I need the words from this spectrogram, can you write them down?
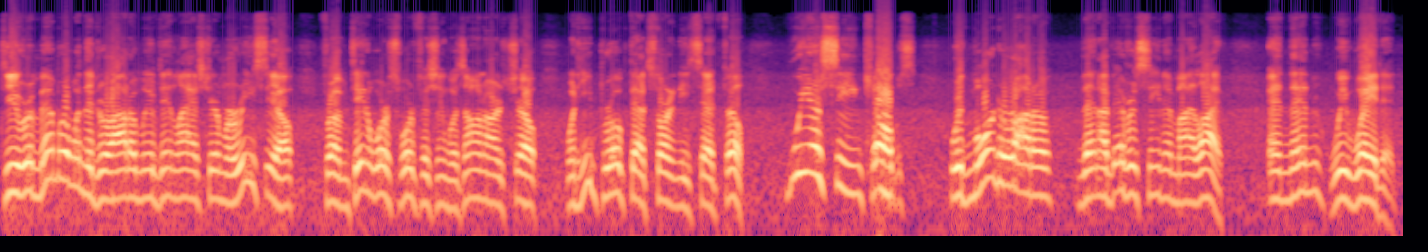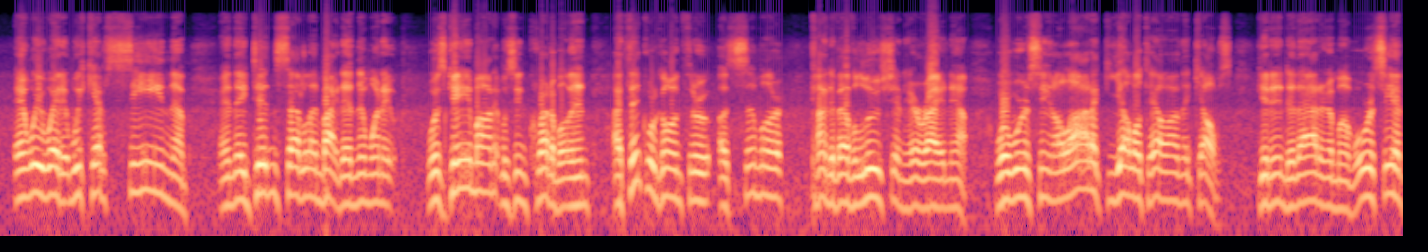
Do you remember when the Dorado moved in last year? Mauricio from Dana Wharf Sport Fishing was on our show when he broke that story and he said, Phil, we are seeing kelps with more Dorado than I've ever seen in my life. And then we waited and we waited. We kept seeing them and they didn't settle and bite. And then when it was game on, it was incredible. And I think we're going through a similar kind of evolution here right now, where we're seeing a lot of yellowtail on the kelps. Get into that in a moment. We're seeing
